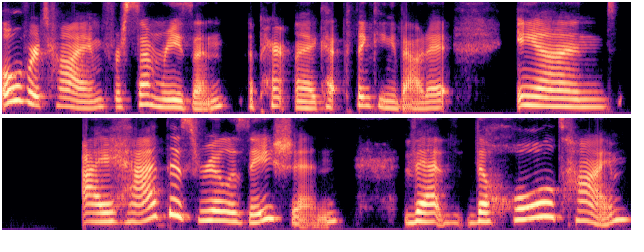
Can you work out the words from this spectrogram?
over time, for some reason, apparently I kept thinking about it. And I had this realization that the whole time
